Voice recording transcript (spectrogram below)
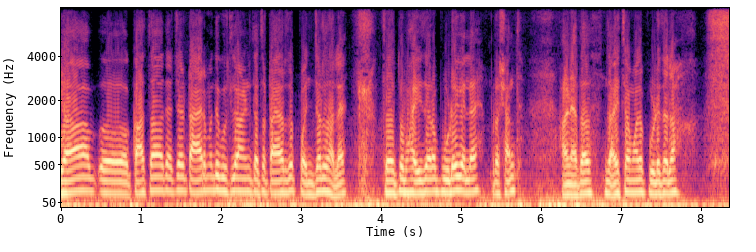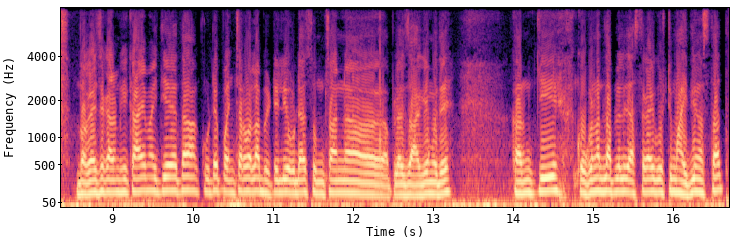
या काचा त्याच्या टायरमध्ये घुसला आणि त्याचा टायर जो पंक्चर झाला आहे तर तो भाई जरा पुढे गेला आहे प्रशांत. आणि आता जायचं मला पुढे त्याला बघायचं कारण की काय माहिती आहे आता कुठे पंक्चरवाला भेटेल एवढ्या सुमसान आपल्या जागेमध्ये. कारण की कोकणातल्या आपल्याला जास्त काही गोष्टी माहिती नसतात.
